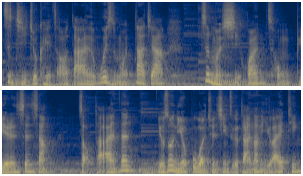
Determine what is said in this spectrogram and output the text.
自己就可以找到答案的，为什么大家这么喜欢从别人身上？找答案，但有时候你又不完全信这个答案，然后你又爱听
